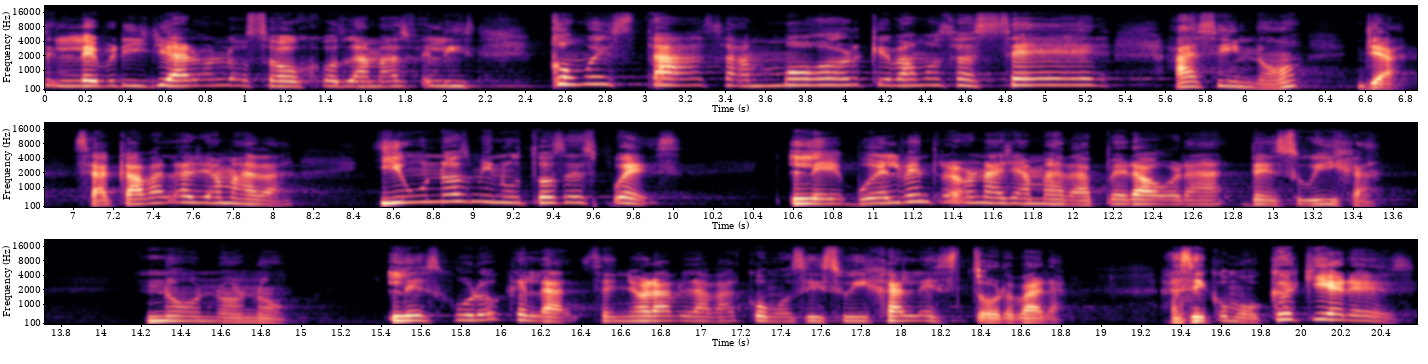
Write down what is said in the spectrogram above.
le brillaron los ojos, la más feliz. ¿Cómo estás, amor? ¿Qué vamos a hacer? Así, ¿no? Ya, se acaba la llamada y unos minutos después le vuelve a entrar una llamada, pero ahora de su hija. No, no, no. Les juro que la señora hablaba como si su hija le estorbara. Así como, ¿qué quieres?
